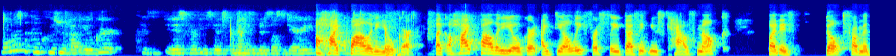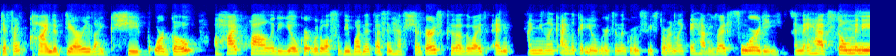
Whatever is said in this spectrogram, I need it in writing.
What was the conclusion about yogurt? Because it is, you said it's fermented, but it's also dairy. A high quality yogurt, like a high quality yogurt, ideally, firstly, doesn't use cow's milk, but is built from a different kind of dairy like sheep or goat. A high quality yogurt would also be one that doesn't have sugars because otherwise, and I mean, like I look at yogurts in the grocery store and like they have red 40 and they have so many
